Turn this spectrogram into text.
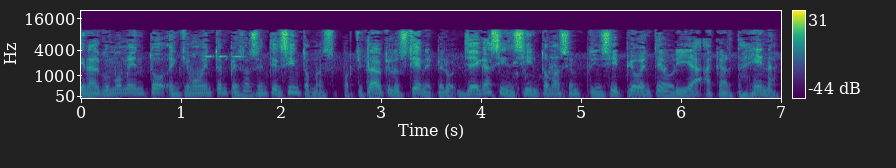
En algún momento, ¿en qué momento empezó a sentir síntomas? Porque claro que los tiene, pero llega sin síntomas en principio, en teoría, a Cartagena.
